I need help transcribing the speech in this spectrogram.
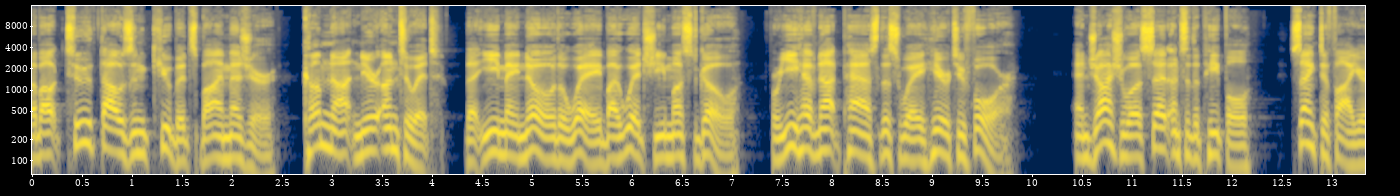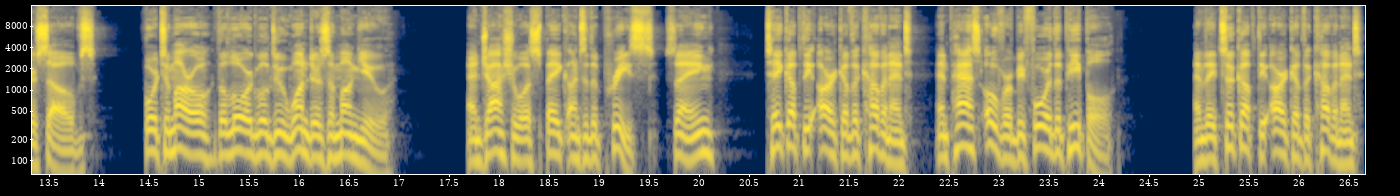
about two thousand cubits by measure. Come not near unto it, that ye may know the way by which ye must go, for ye have not passed this way heretofore. And Joshua said unto the people, Sanctify yourselves, for tomorrow the Lord will do wonders among you. And Joshua spake unto the priests, saying, Take up the ark of the covenant, and pass over before the people. And they took up the ark of the covenant,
